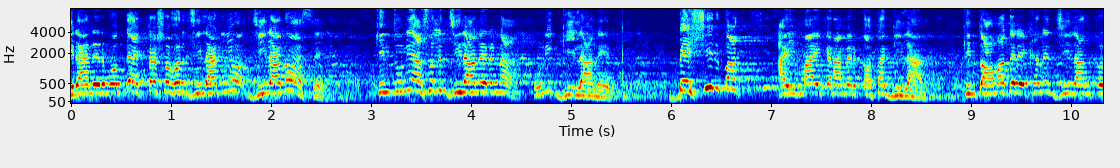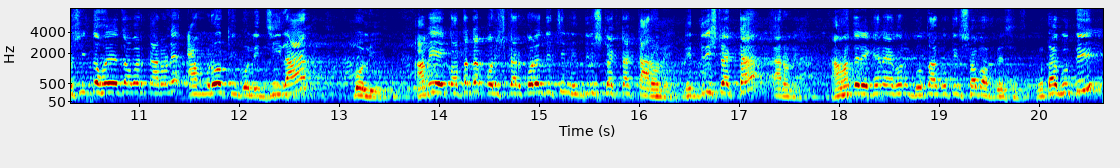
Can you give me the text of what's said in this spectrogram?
ইরানের মধ্যে একটা শহর জিলানিও, জিলানও আছে। কিন্তু উনি আসলে জিলানের না, উনি গিলানের। বেশিরভাগ আইমাই গ্রামের কথা গিলান। কিন্তু আমাদের এখানে জিলান প্রসিদ্ধ হয়ে যাওয়ার কারণে আমরাও কি বলি? জিলান বলি। আমি এই কথাটা পরিষ্কার করে দিচ্ছি নির্দিষ্ট একটা কারণে। নির্দিষ্ট একটা কারণে। আমাদের এখানে এখন গোতাগুতির স্বভাব বেশি। গোতাগুতি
